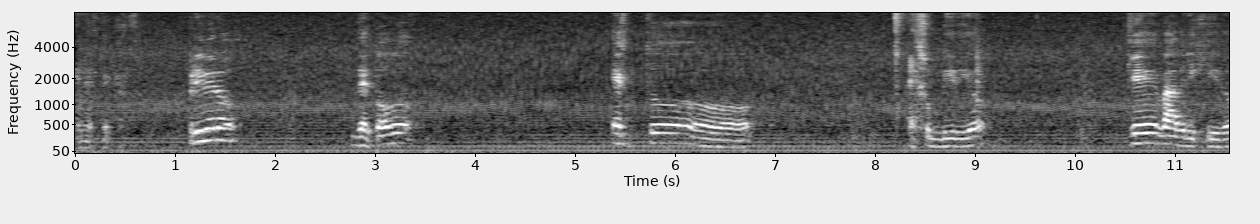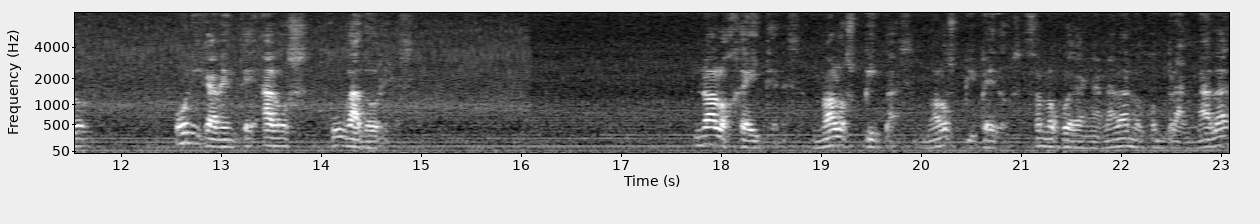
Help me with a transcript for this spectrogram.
en este caso. Primero de todo, esto es un vídeo que va dirigido únicamente a los jugadores, no a los haters, no a los pipas, no a los piperos, esos no juegan a nada, no compran nada.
